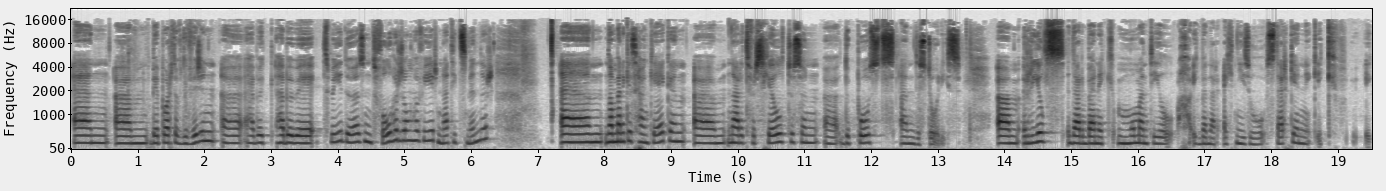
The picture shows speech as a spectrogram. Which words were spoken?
En um, bij Part of the Vision uh, heb ik, hebben wij 2000 volgers ongeveer, net iets minder. En dan ben ik eens gaan kijken um, naar het verschil tussen de posts en de stories. Reels, daar ben ik momenteel... Ik ben daar echt niet zo sterk in. Ik, ik, ik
